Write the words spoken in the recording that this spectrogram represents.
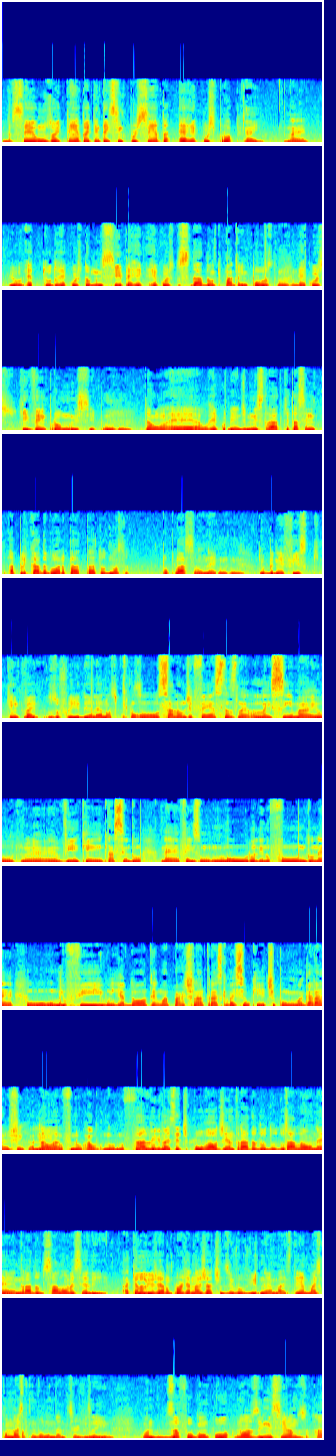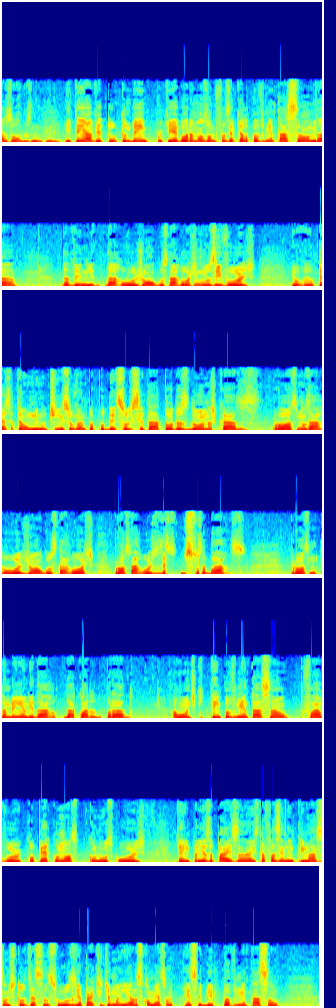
deve ser uns 80, 85% é recurso próprio. É, né? Viu? É tudo recurso do município, é re recurso do cidadão que paga o imposto, uhum. é recurso que vem para o município. Uhum. Então é o recurso bem administrado que está sendo aplicado agora para toda a nossa população, né? Uhum que o benefício, quem vai usufruir dele é a nossa população. O, o salão de festas né, lá em cima, eu é, vi que está sendo, né, fez um, muro ali no fundo, né, o, o meio fio em redor, tem uma parte lá atrás que vai ser o quê? Tipo uma garagem ali Não, no, no, no, no, fundo? Ali vai ser tipo o hall de entrada do, do, do salão, né, uhum. a entrada do salão vai ser ali. Aquilo ali já era um projeto que nós já tínhamos desenvolvido, né, mais tempo, mas como nós estamos com volume de serviço uhum. aí, quando desafogou um pouco, nós iniciamos as obras. Né? Uhum. E tem a ver tudo também, porque agora nós vamos fazer aquela pavimentação ali da, da, avenida, da rua João Augusto da Rocha. Uhum. Inclusive hoje, eu, eu, peço até um minutinho, Silvano, para poder solicitar a todas as donas de casas próximas à rua João Augusto da Rocha, próximo à rua José de Souza Barros, próximo também ali da, da quadra do Prado, aonde que tem pavimentação, por favor, coopere conosco, conosco hoje que a empresa Paisan está fazendo a imprimação de todas essas ruas e a partir de amanhã elas começam a receber pavimentação.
